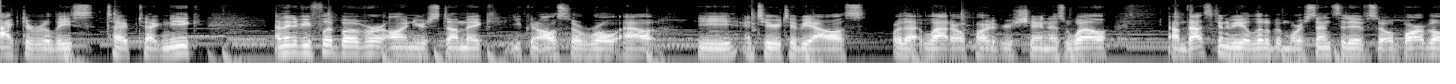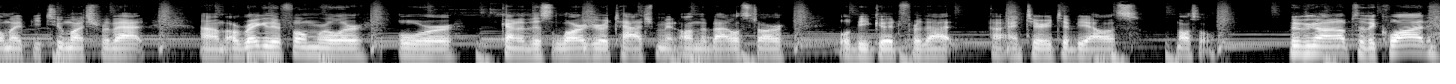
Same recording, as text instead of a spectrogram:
active release type technique. And then if you flip over on your stomach, you can also roll out the anterior tibialis or that lateral part of your shin as well. Um, that's gonna be a little bit more sensitive, so a barbell might be too much for that. Um, a regular foam roller or kind of this larger attachment on the Battlestar will be good for that uh, anterior tibialis muscle. Moving on up to the quad,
